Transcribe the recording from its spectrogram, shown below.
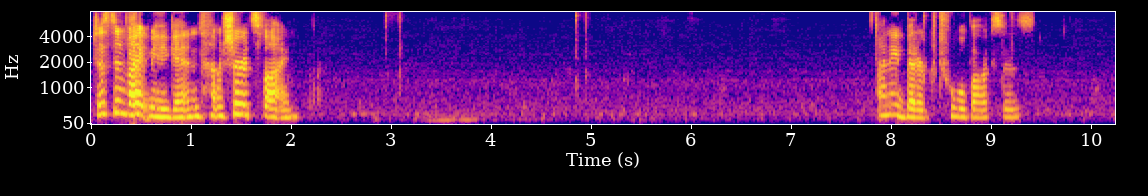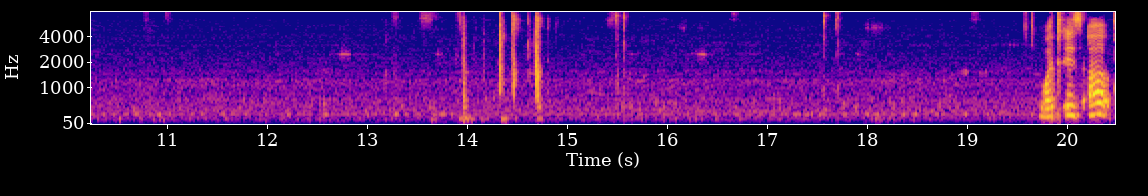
Just invite me again. I'm sure it's fine. I need better toolboxes. What is up?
